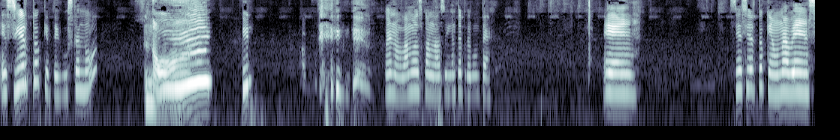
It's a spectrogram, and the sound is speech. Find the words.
¿Es cierto que te gusta, no? No. Bueno, vamos con la siguiente pregunta. Eh, ¿Sí es cierto que una vez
